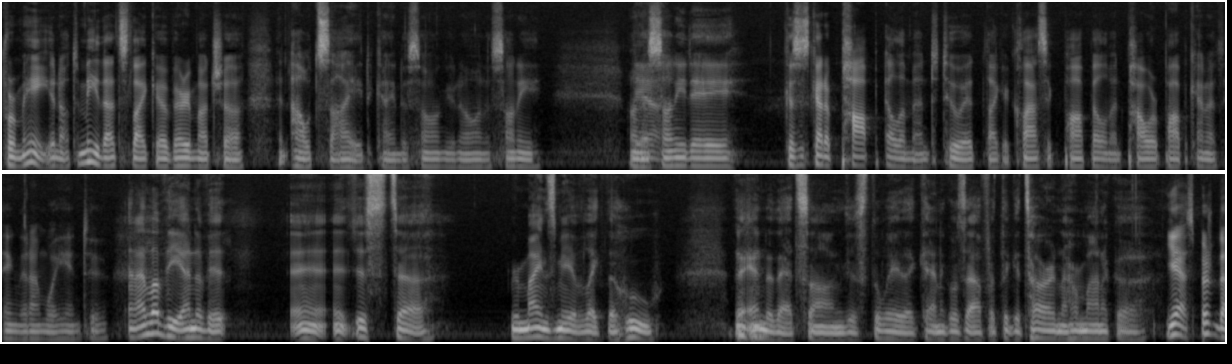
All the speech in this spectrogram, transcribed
for me. You know, to me that's like a very much uh an outside kind of song. You know, on a sunny on Yeah. a sunny day. Because it's got a pop element to it, like a classic pop element, power pop kind of thing that I'm way into. And I love the end of it. And it just uh, reminds me of like the Who, the Mm-hmm. end of that song, just the way that kind of goes off with the guitar and the harmonica. Yes, but the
